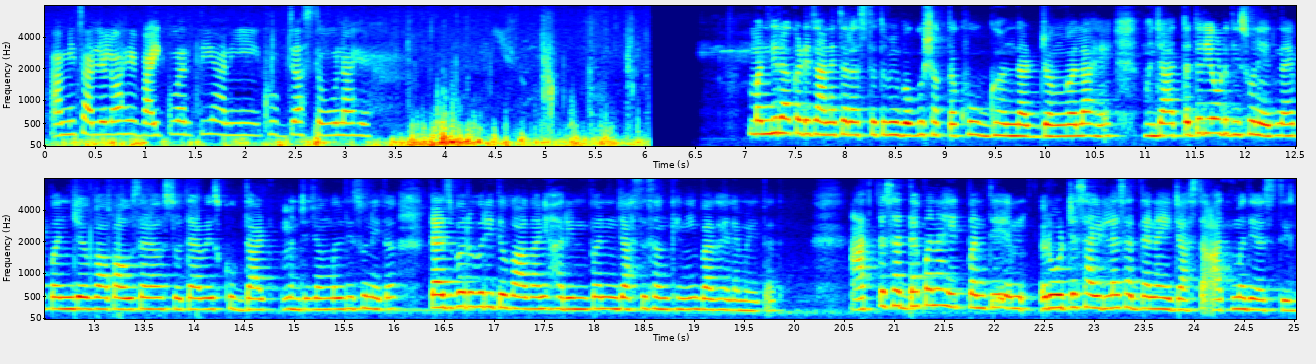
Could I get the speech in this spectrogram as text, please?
आम्ही चाललेलो आहे बाईकवरती आणि खूप जास्त ऊन आहे. मंदिराकडे जाण्याचा रस्ता तुम्ही बघू शकता खूप घनदाट जंगल आहे. म्हणजे आत्ता तरी एवढं दिसून येत नाही पण जेव्हा पावसाळा असतो त्यावेळेस खूप दाट म्हणजे जंगल दिसून येतं. त्याचबरोबर इथे वाघ आणि हरिण पण जास्त संख्येने बघायला मिळतात. आत्ता सध्या पण आहेत पण ते रोडच्या साईडला सध्या नाही जास्त आतमध्ये असतील.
